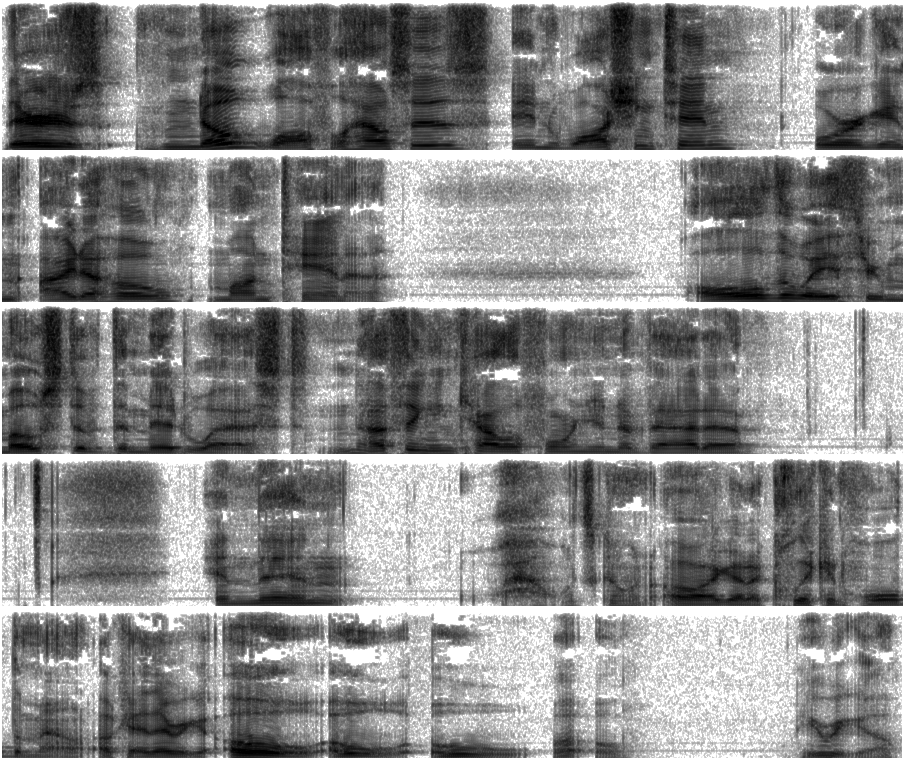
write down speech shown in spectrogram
there's no Waffle Houses in Washington, Oregon, Idaho, Montana, all the way through most of the Midwest. Nothing in California, Nevada. And then, wow, what's going on? Oh, I got to click and hold them out. Okay, there we go. Oh, oh, oh, uh oh. Here we go.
